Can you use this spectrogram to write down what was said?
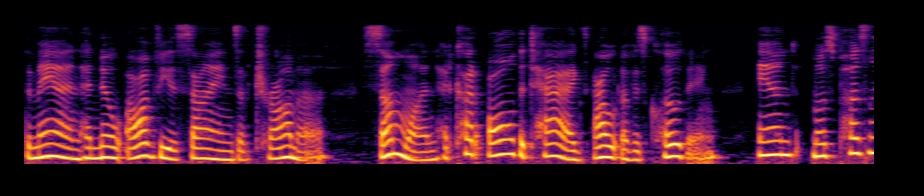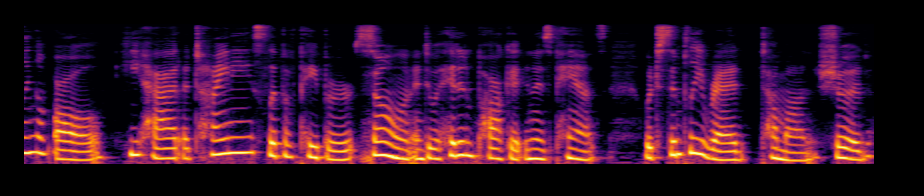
The man had no obvious signs of trauma. Someone had cut all the tags out of his clothing, and, most puzzling of all, he had a tiny slip of paper sewn into a hidden pocket in his pants, which simply read Taman Shud.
